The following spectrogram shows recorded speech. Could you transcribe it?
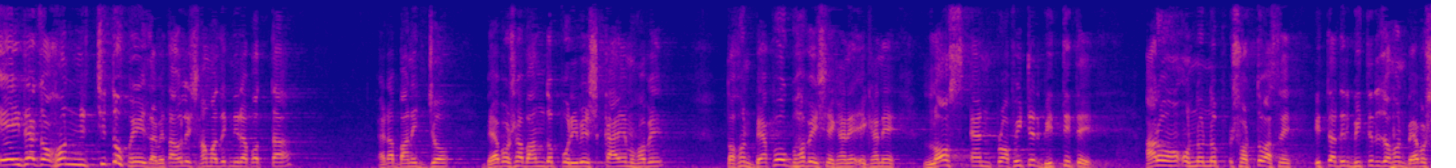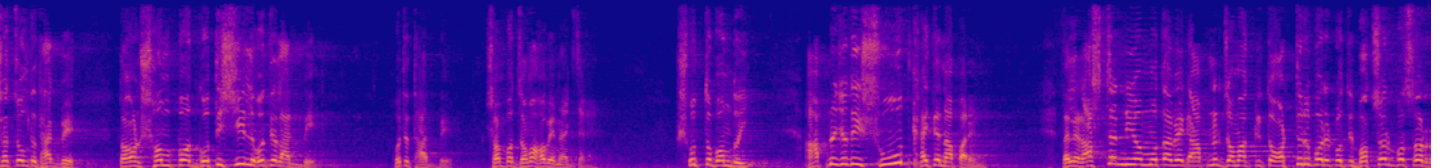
এইটা যখন নিশ্চিত হয়ে যাবে, তাহলে সামাজিক নিরাপত্তা একটা বাণিজ্য, ব্যবসা বান্ধব পরিবেশ কায়েম হবে। তখন ব্যাপকভাবে সেখানে, এখানে লস অ্যান্ড প্রফিটের ভিত্তিতে আরও অন্যান্য শর্ত আছে, ইত্যাদির ভিত্তিতে যখন ব্যবসা চলতে থাকবে, তখন সম্পদ গতিশীল হতে লাগবে। হতে থাকবে। সম্পদ জমা হবে না এক জায়গায়। সত্য বন্ধই। আপনি যদি সুদ খাইতে না পারেন, তাহলে রাষ্ট্রের নিয়ম মোতাবেক আপনার জমাকৃত অর্থের উপরে প্রতি বছর বছর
